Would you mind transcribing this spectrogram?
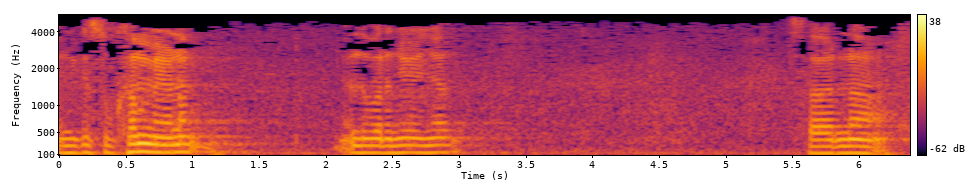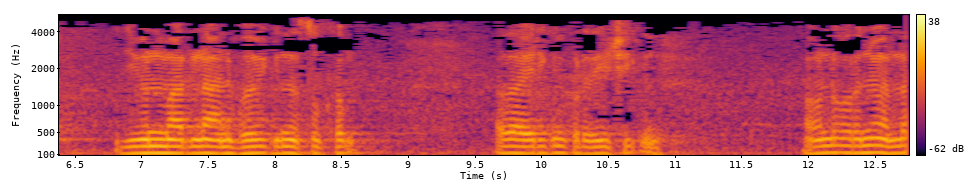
എനിക്ക് സുഖം വേണം എന്ന് പറഞ്ഞു കഴിഞ്ഞാൽ സാധാരണ ജീവന്മാരെല്ലാം അനുഭവിക്കുന്ന സുഖം അതായിരിക്കും പ്രതീക്ഷിക്കുന്നത് അതുകൊണ്ട് പറഞ്ഞു അല്ല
